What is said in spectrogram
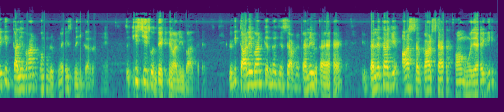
लेकिन तालिबान को हम रिकोगनाइज नहीं कर रहे हैं। तो इस चीज़ को देखने वाली बात है। क्योंकि तालिबान के अंदर, जैसे आपने पहले भी बताया है, कि पहले था कि आज सरकार शायद फॉर्म हो जाएगी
